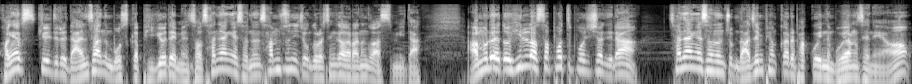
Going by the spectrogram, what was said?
광역 스킬들을 난사하는 모습과 비교되면서 사냥에서는 3순위 정도로 생각을 하는 것 같습니다. 아무래도 힐러 서포트 포지션이라 사냥에서는 좀 낮은 평가를 받고 있는 모양새네요.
